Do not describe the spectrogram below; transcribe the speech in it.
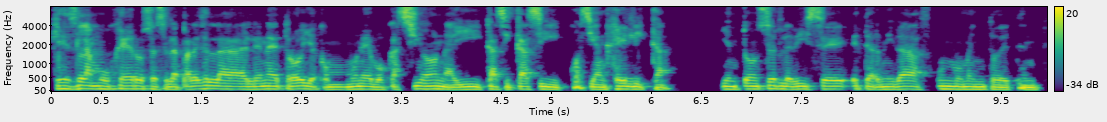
que es la mujer, o sea, se le aparece la Elena de Troya como una evocación ahí casi, casi, cuasi angélica. Y entonces le dice, eternidad, un momento detente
